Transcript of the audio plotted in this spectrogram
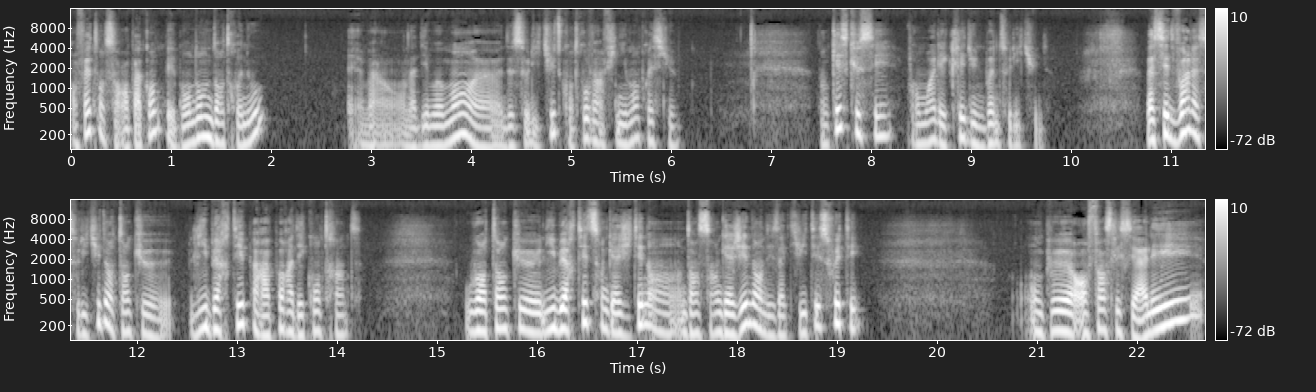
En fait, on s'en rend pas compte, mais bon nombre d'entre nous, eh ben, on a des moments euh, de solitude qu'on trouve infiniment précieux. Donc, qu'est-ce que c'est pour moi les clés d'une bonne solitude? Bah, C'est de voir la solitude en tant que liberté par rapport à des contraintes, ou en tant que liberté de s'engager dans, s'engager des activités souhaitées on peut enfin se laisser aller,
